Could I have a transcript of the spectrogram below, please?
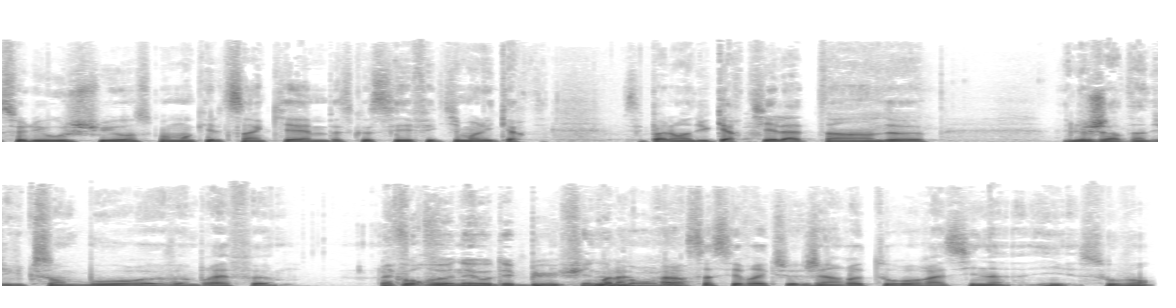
celui où je suis en ce moment qui est le cinquième, parce que c'est effectivement les quartiers, c'est pas loin du quartier latin, de le jardin du Luxembourg, euh, enfin bref. Euh. Mais vous revenez au début finalement. Alors ça c'est vrai que j'ai un retour aux racines souvent.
